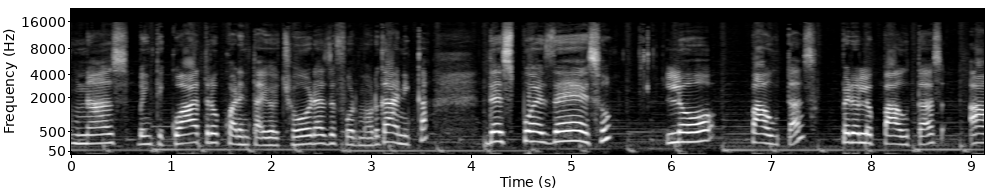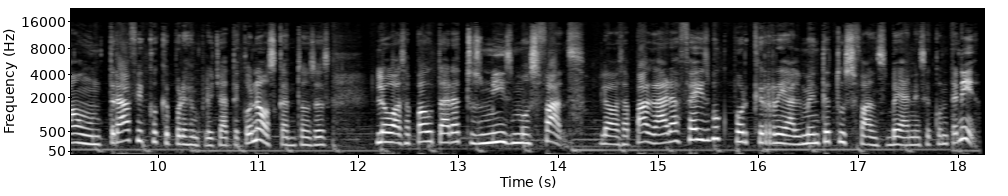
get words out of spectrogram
unas 24, 48 horas de forma orgánica. Después de eso, lo pautas, pero lo pautas a un tráfico que por ejemplo ya te conozca. Entonces lo vas a pautar a tus mismos fans. Lo vas a pagar a Facebook porque realmente tus fans vean ese contenido.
